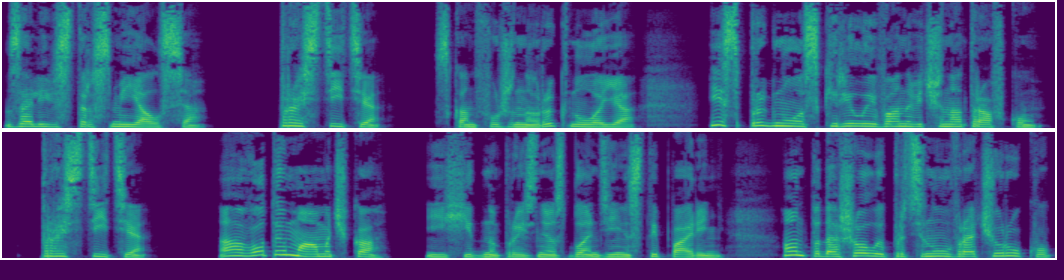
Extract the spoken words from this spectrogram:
заливисто рассмеялся. «Простите!» — сконфуженно рыкнула я и спрыгнула с Кирилла Ивановича на травку. «Простите!» «А вот и мамочка!» — ехидно произнес блондинистый парень. Он подошел и протянул врачу руку,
